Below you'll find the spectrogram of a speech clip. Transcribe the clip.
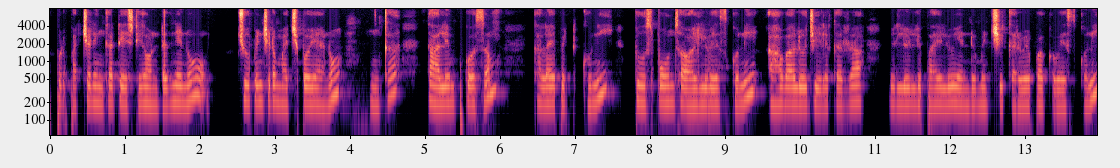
అప్పుడు పచ్చడి ఇంకా టేస్టీగా ఉంటుంది. నేను చూపించడం మర్చిపోయాను. ఇంకా తాలింపు కోసం కళాయి పెట్టుకొని టూ స్పూన్స్ ఆయిల్ వేసుకొని ఆవాలు జీలకర్ర వెల్లుల్లిపాయలు ఎండుమిర్చి కరివేపాకు వేసుకొని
